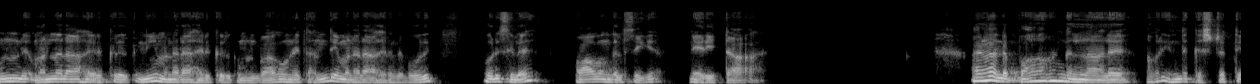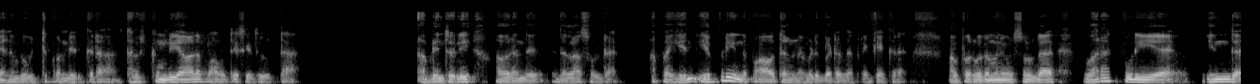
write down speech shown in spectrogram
உன் மன்னராக இருக்கிறதுக்கு நீ மன்னராக இருக்கிறதுக்கு முன்பாக உன்னுடைய தந்தை மன்னராக இருந்த போது ஒரு சில பாவங்கள் செய்ய நேரிட்டார். அதனால அந்த பாவங்கள்னால அவர் இந்த கஷ்டத்தை அனுபவித்துக் கொண்டிருக்கிறார்? தவிர்க்க முடியாத பாவத்தை செய்து விட்டார். அப்படின்னு சொல்லி அவர் அந்த இதெல்லாம் சொல்றார். அப்ப எப்படி இந்த பாவத்தில் நான் விடுபடுறது அப்படின்னு கேட்கிறார். அப்ப முனிவர் சொல்றார் வரக்கூடிய இந்த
